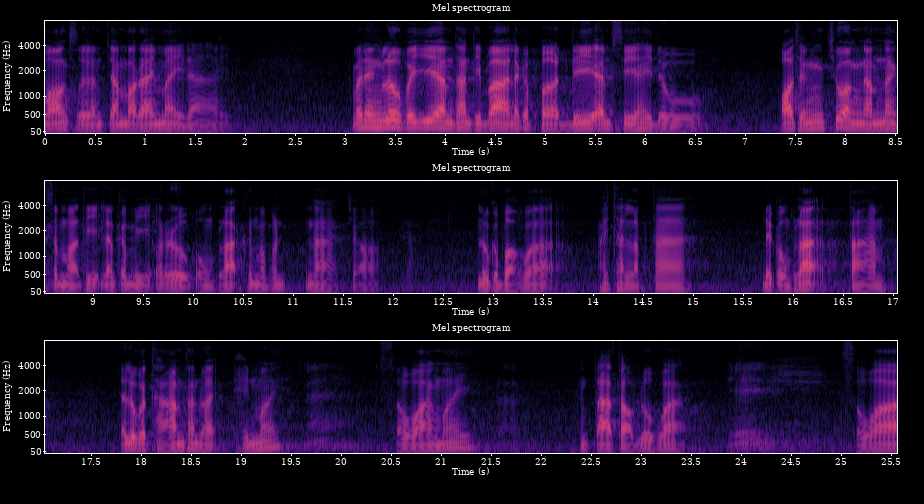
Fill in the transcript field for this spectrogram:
มองเสื่อมจำอะไรไม่ได้ วันหนึ่งลูกไปเยี่ยมท่านที่บ้าน แล้วก็เปิด DMC ให้ดู พอถึงช่วงนำนั่งสมาธิแล้วก็มีรูปองค์พระขึ้นมาบนหน้าจอ ลูกก็บอกว่าให้ท่านหลับตา นึกองค์พระตาม แล้วลูกก็ถามท่านว่าเห็นไหม สว่างไหมท่านตาตอบลูกว่า สว่า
